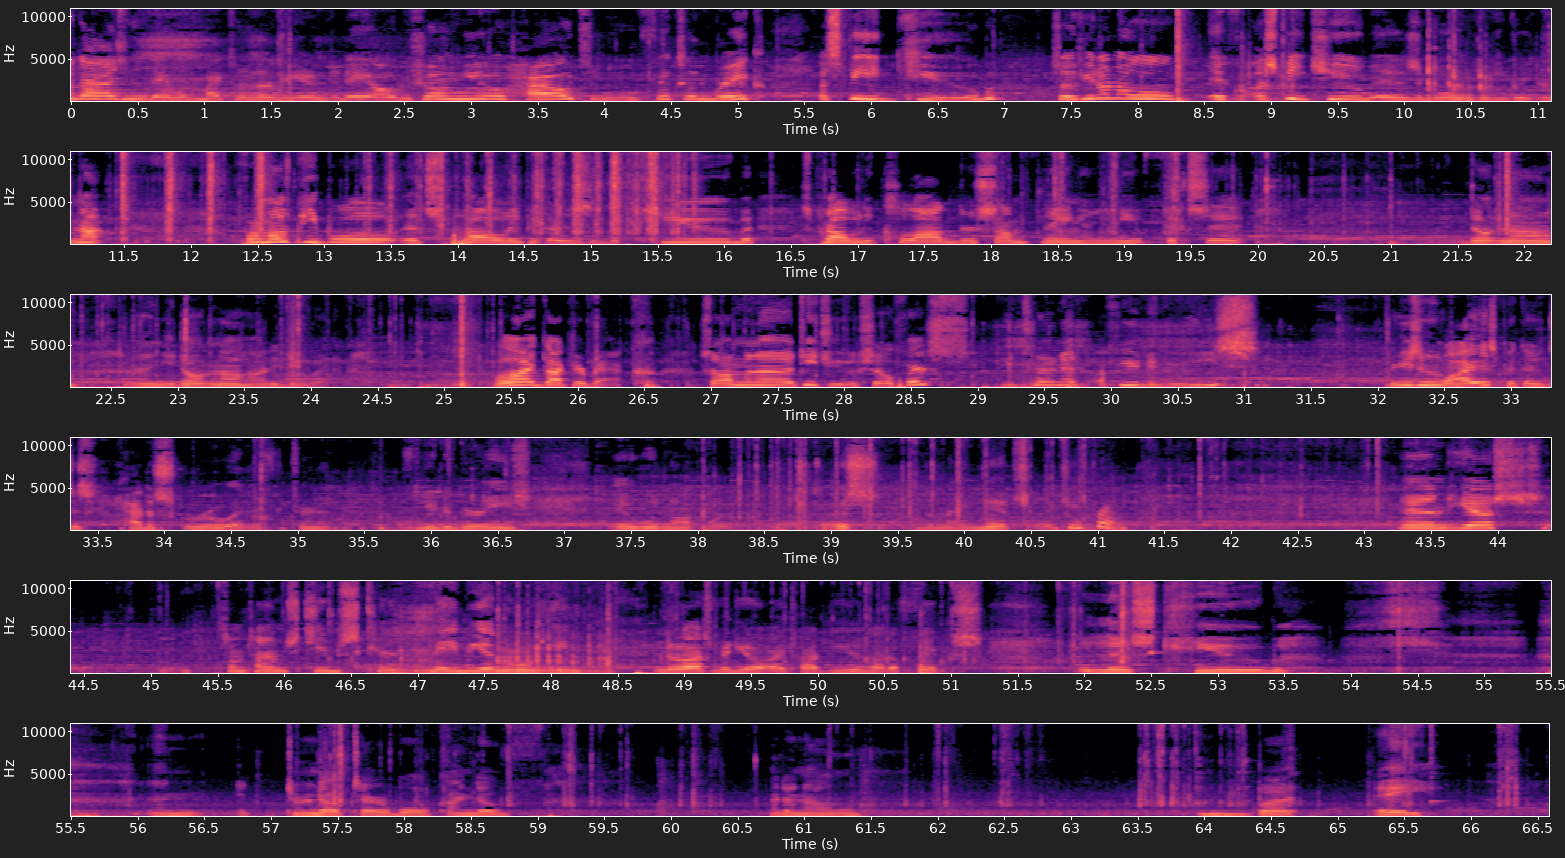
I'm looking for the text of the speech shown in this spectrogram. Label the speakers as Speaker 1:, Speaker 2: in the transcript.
Speaker 1: Hello guys, and today welcome back to another video. And today I'll be showing you how to fix and break a speed cube. So if you don't know if a speed cube is going to be great or not, for most people it's probably because the cube is probably clogged or something and you need to fix it. Don't know, and you don't know how to do it. Well, I got your back. So I'm gonna teach you. So first, you turn it a few degrees. The reason why is because this had a screw, and if you turn it a few degrees, it would not work because the magnets are too strong. And yes, sometimes cubes can may be annoying. In the last video, I taught you how to fix this cube, and it turned out terrible, kind of. I don't know. But hey,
